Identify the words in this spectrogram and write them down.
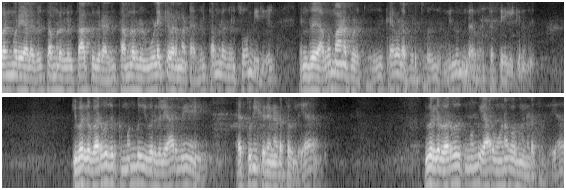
வன்முறையாளர்கள் தமிழர்கள் தாக்குகிறார்கள் தமிழர்கள் உழைக்க வர மாட்டார்கள் தமிழர்கள் சோம்பேறிகள் என்று அவமானப்படுத்துவது கேவலப்படுத்துவது மிகுந்த வருத்தத்தை அளிக்கிறது. இவர்கள் வருவதற்கு முன்பு இவர்கள் யாருமே துணிக்கடை நடத்தவில்லையா? இவர்கள் வருவதற்கு முன்பு யாரும் உணவகம் நடத்தவில்லையா?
